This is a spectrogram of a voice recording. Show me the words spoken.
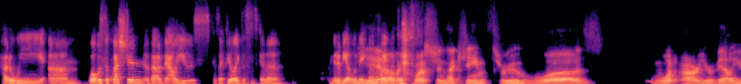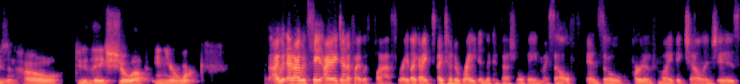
How do we? Um, what was the question about values? Because I feel like this is gonna I'm going to be able to make yeah, my point. the question that came through was, what are your values and how do they show up in your work? I would, and I would say I identify with Plath, right? Like I, I tend to write in the confessional vein myself, and so part of my big challenge is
